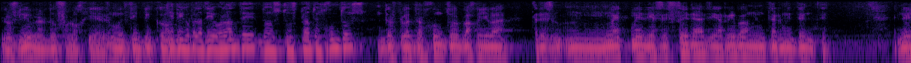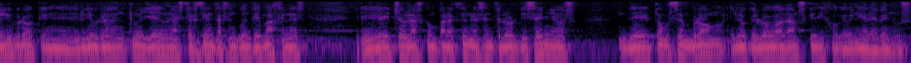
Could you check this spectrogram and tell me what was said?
los libros de ufología, es muy típico. Típico platillo volante, dos, dos platos juntos. Dos platos juntos, bajo lleva tres mm, me- medias esferas y arriba un intermitente. En el libro, que el libro incluye unas 350 imágenes, eh, he hecho las comparaciones entre los diseños de Thomson Brown y lo que luego Adamski dijo que venía de Venus.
